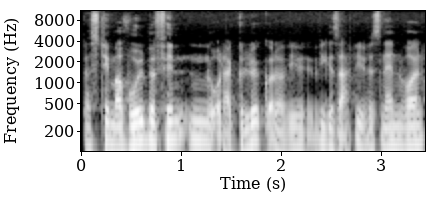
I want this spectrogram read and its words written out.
das Thema Wohlbefinden oder Glück oder wie, wie gesagt, wie wir es nennen wollen,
